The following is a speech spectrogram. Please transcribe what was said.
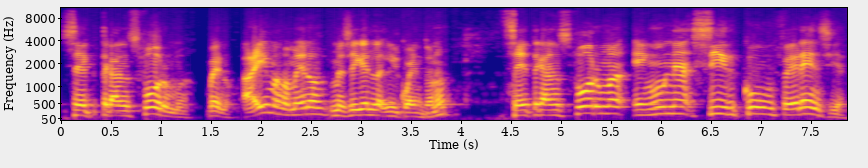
se transforma. Bueno, ahí más o menos me sigue el cuento, ¿no? se transforma en una circunferencia.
